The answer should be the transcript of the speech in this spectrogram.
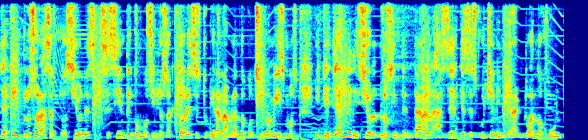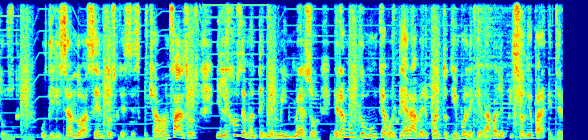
ya que incluso las actuaciones se sienten como si los actores estuvieran hablando consigo mismos y que ya en edición los intentaran hacer que se escuchen interactuando juntos, utilizando acentos que se escuchaban falsos, y lejos de mantenerme inmerso, era muy común que volteara a ver cuánto tiempo le quedaba al episodio para que terminara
